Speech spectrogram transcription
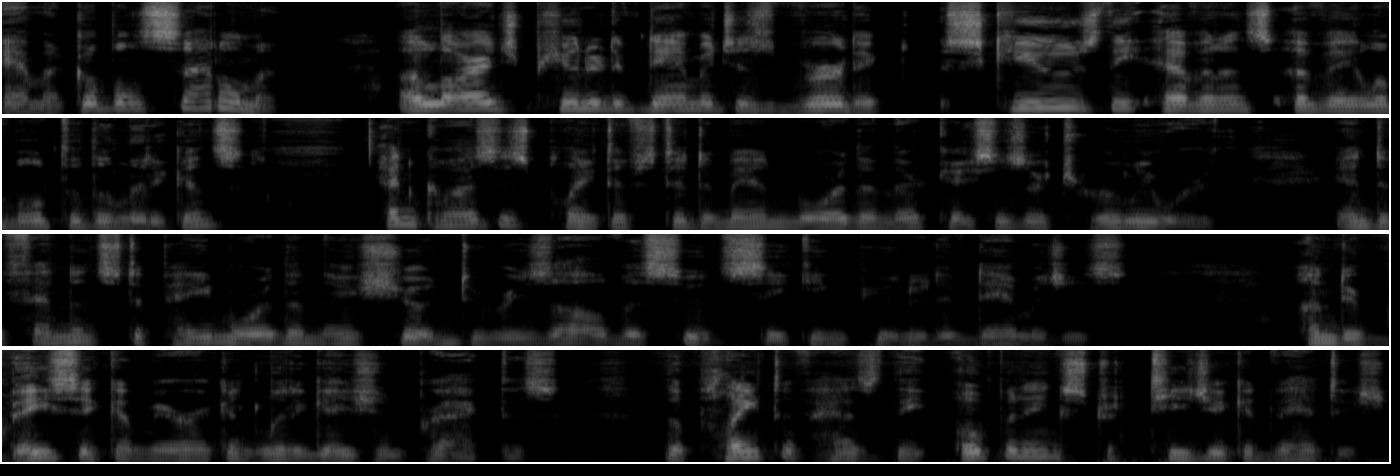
amicable settlement. A large punitive damages verdict skews the evidence available to the litigants and causes plaintiffs to demand more than their cases are truly worth and defendants to pay more than they should to resolve a suit seeking punitive damages. Under basic American litigation practice, the plaintiff has the opening strategic advantage.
